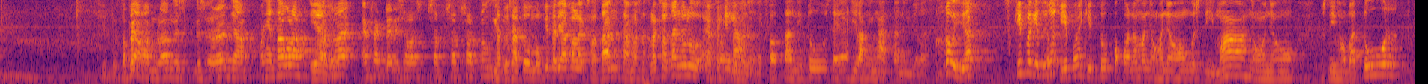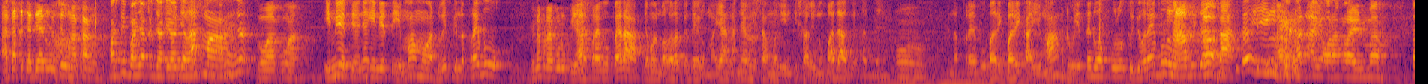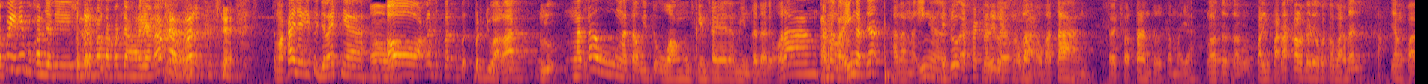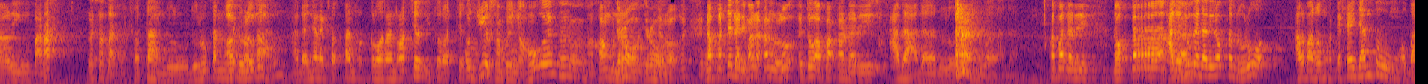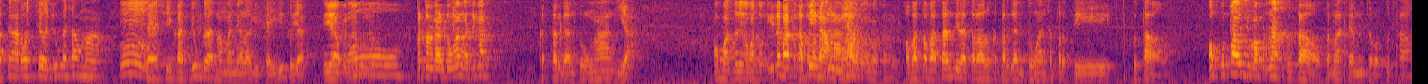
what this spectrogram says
gitu. Tapi alhamdulillah geus geus eureunnya pengen tahu lah Iya, maksudnya efek dari salah satu satu satu gitu. satu-satu. Mungkin tadi apa Lexotan sama Lexotan dulu efeknya gimana? Lexotan itu saya hilang ingatan yang jelas. Oh iya, skip aja gitunya. Skip we gitu, pokoknya mah nyoho-nyoho geus di imah, geus di imah batur. Ada kejadian lucu nggak Kang? Pasti banyak kejadian jelas mah. Anehnya Kuma kuma. Indit ya nya indit di imah mau duit genep ribu. Ini ribu rupiah. Genep ribu perak, zaman baheula gede lumayan lah nya bisa meuli intisari nu badag gitu teh. Oh. Genep ribu balik-balik ka imah duitnya 27 ribu. Nah, bisa. Nah, teuing. Nah, kan ayo orang lain mah. Tapi ini bukan jadi sumber mata pencaharian akang kan? Makanya itu jeleknya. Oh, akan sempat ber- berjualan dulu. nggak tahu nggak tahu itu uang mungkin saya minta dari orang Karena nggak ingatnya. karena nggak ingat Itu efek dari Lexotan. obat-obatan Lexotan terutama ya Oh, terutama paling parah kalau dari obat-obatan yang paling parah Lexotan. Lexotan dulu dulu kan Oh, dulu Lexotan adanya Lexotan keluaran Roce itu Roce Oh jir sampai nyaho eh. Hmm. Ah, Kang bener. Jero, jero. eh. Dapatnya dari mana Kang dulu? Itu apakah dari ada ada lah dulu jual ada apa dari dokter atau ada dari- juga dari dokter dulu almarhum kakek saya jantung obatnya Roce juga sama Hmm. saya sikat juga namanya lagi kayak gitu ya Iya benar-benar. Oh. Ketergantungan nggak sih Kang? ketergantungan iya Obat dari obat kita bahas Tapi obat-obatan nggak- dulu ya. Obatan obat-obatan tidak terlalu ketergantungan seperti putau Oh putau juga pernah. Putau, pernah saya mencoba putau.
